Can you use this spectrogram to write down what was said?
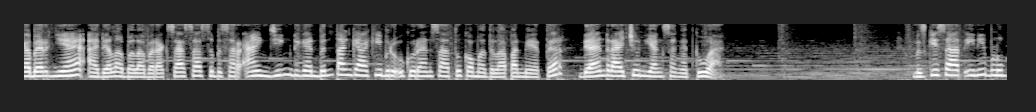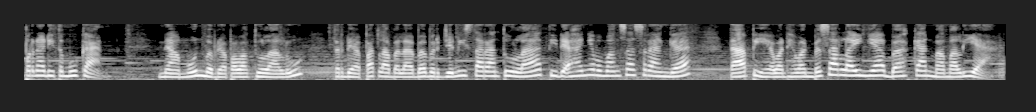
Kabarnya ada laba-laba raksasa sebesar anjing dengan bentang kaki berukuran 1,8 meter dan racun yang sangat kuat. Meski saat ini belum pernah ditemukan, namun beberapa waktu lalu terdapat laba-laba berjenis tarantula tidak hanya memangsa serangga, tapi hewan-hewan besar lainnya bahkan mamalia.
